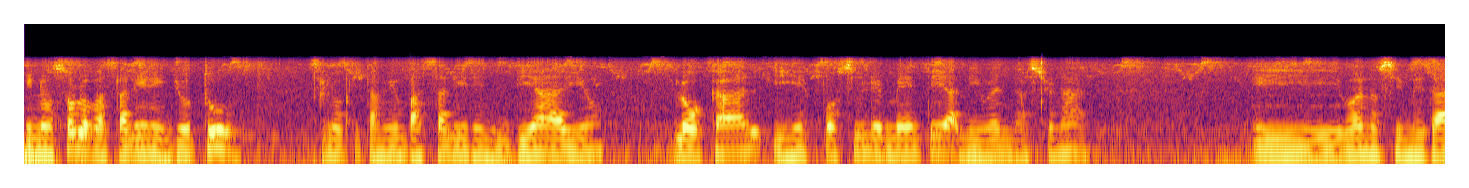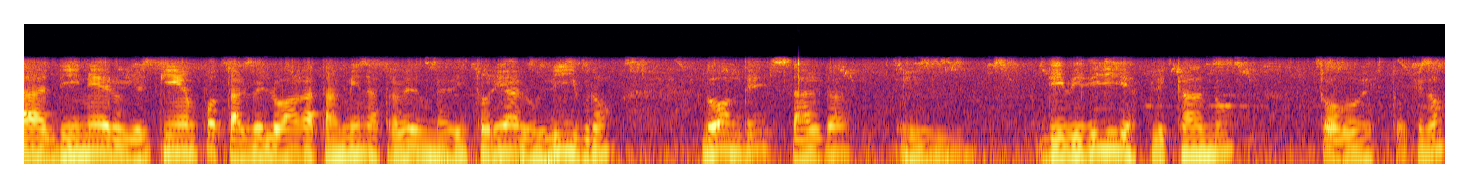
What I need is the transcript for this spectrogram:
Y no solo va a salir en YouTube, sino que también va a salir en diario local y es posiblemente a nivel nacional. Y bueno si me da el dinero y el tiempo tal vez lo haga también a través de una editorial un libro donde salga el DVD explicando todo esto que no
